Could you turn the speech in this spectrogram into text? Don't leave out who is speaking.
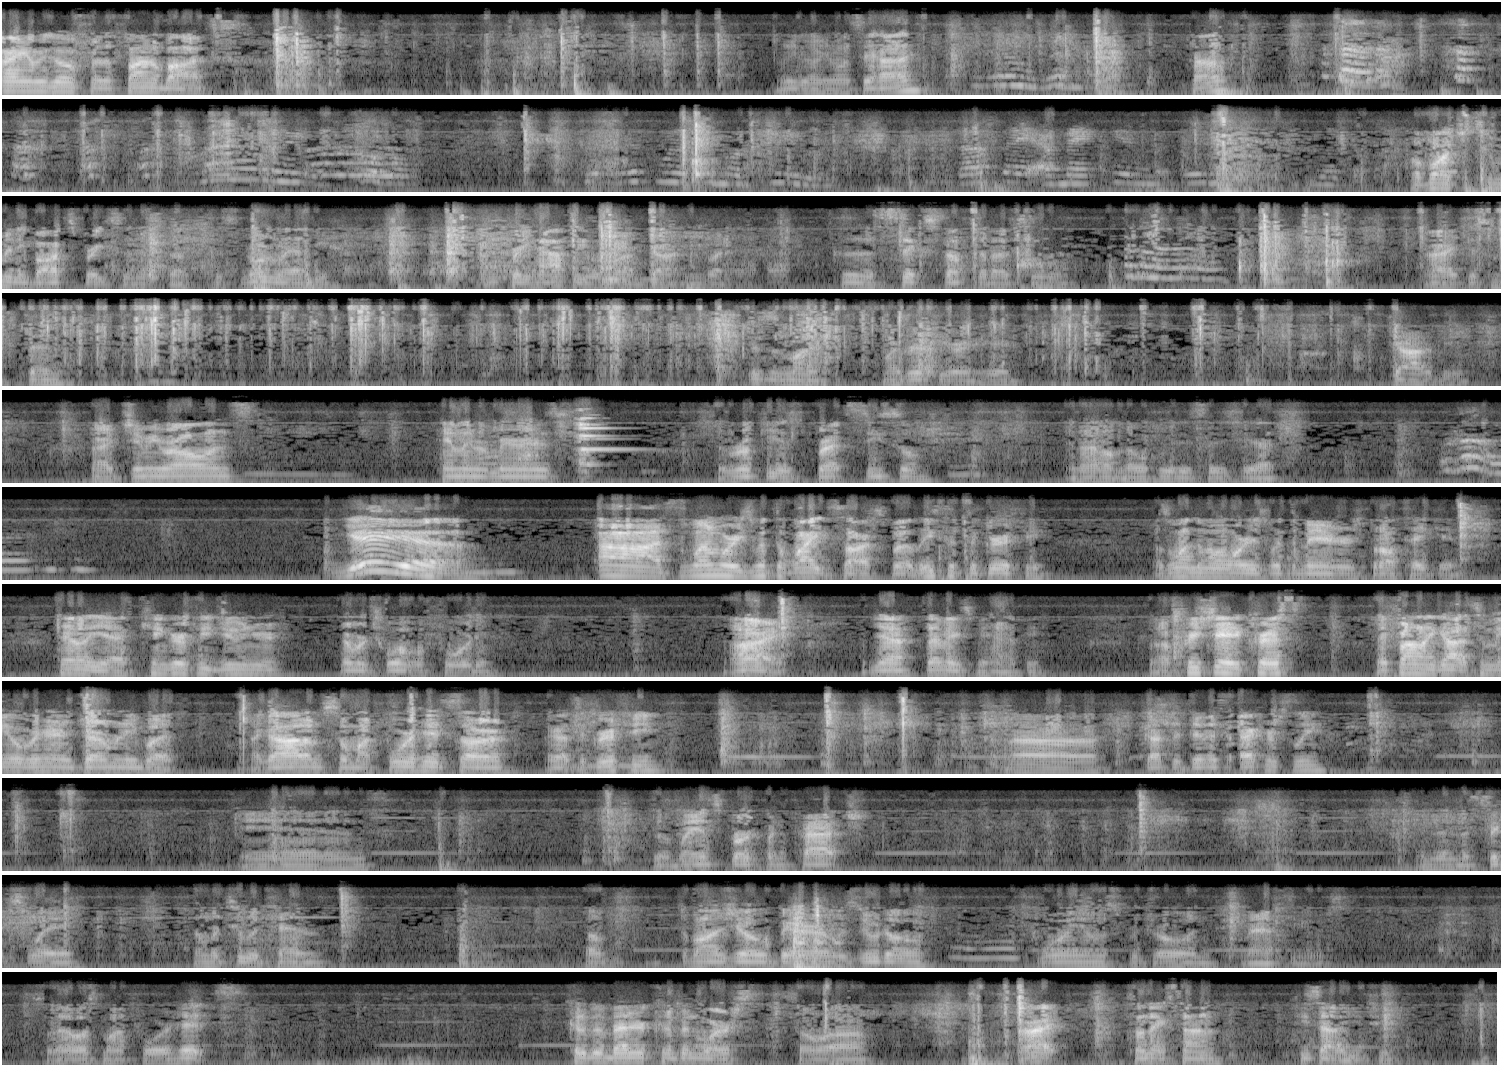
Speaker 1: Alright, here we go for the final box. What are you doing? You want to say hi? Huh? I've watched too many box breaks of this stuff because normally I'd be I'm pretty happy with what I've gotten, but because of the sick stuff that I've seen. Alright, this one's thin. This is my my Griffey right here. Gotta be. Alright, Jimmy Rollins, Hanley Ramirez. The rookie is Brett Cecil, and I don't know who this is yet. Yeah! Ah, it's the one where he's with the White Sox, but at least it's a Griffey. Was wanting the one where he's with the Mariners, but I'll take it. Hell yeah, Ken Griffey Jr., number 12 of 40. Alright. Yeah, that makes me happy. But I appreciate it, Chris. They finally got to me over here in Germany, but I got them. So my four hits are, I got the Griffey, uh, got the Dennis Eckersley, and the Lance Berkman patch, and then the six-way, number two of ten, of DiMaggio, Berra, Rizzuto, Williams, Boudreau, and Mathews. So that was my four hits. Could have been better, could have been worse. So, uh, alright. Till next time. Peace out, YouTube.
